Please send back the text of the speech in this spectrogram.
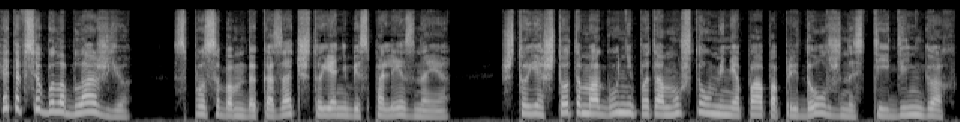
это все было блажью, способом доказать, что я не бесполезная — что я что-то могу не потому, что у меня папа при должности и деньгах,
